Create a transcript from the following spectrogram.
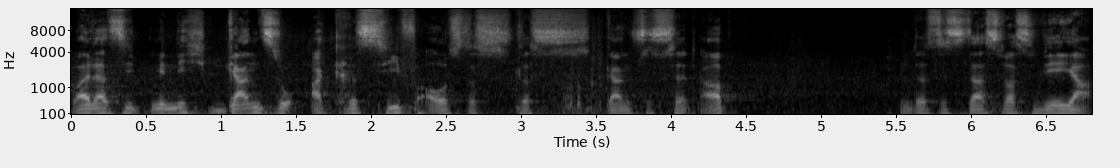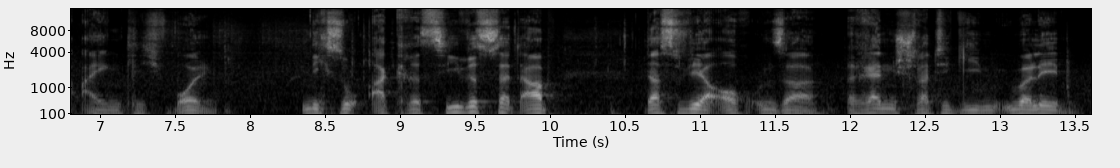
Weil das sieht mir nicht ganz so aggressiv aus, das, das ganze Setup. Und das ist das, was wir ja eigentlich wollen. Nicht so aggressives Setup, dass wir auch unsere Rennstrategien überleben.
